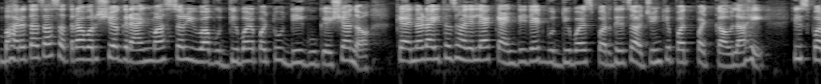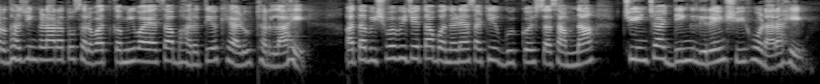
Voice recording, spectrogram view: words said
भारताचा सतरा वर्षीय ग्रँडमास्टर युवा बुद्धिबळपटू डी गुकेश यानं कॅनडा इथं झालेल्या कॅन्डिडेट बुद्धिबळ स्पर्धेचं अजिंक्यपद पटकावलं आहे. ही स्पर्धा जिंकणारा तो सर्वात कमी वयाचा भारतीय खेळाडू ठरला आहे. आता विश्वविजेता बनण्यासाठी गुकेशचा सामना चीनच्या डिंग लिरेनशी होणार आहे.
